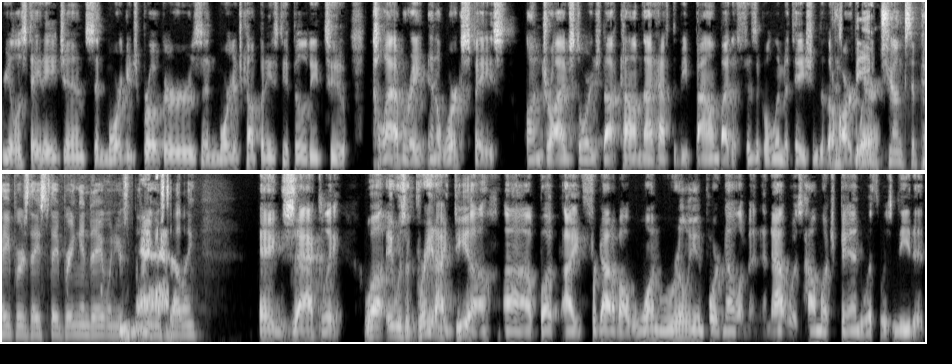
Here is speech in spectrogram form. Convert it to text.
real estate agents and mortgage brokers and mortgage companies the ability to collaborate in a workspace on drivestorage.com, not have to be bound by the physical limitations of the Those hardware. Big chunks of papers they, they bring in today when you're buying or selling. Exactly. Well, it was a great idea, uh, but I forgot about one really important element, and that was how much bandwidth was needed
